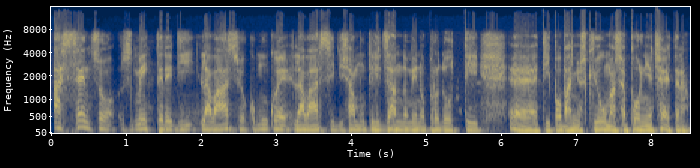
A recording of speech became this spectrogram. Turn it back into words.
ha senso smettere di lavarsi o comunque lavarsi diciamo utilizzando meno prodotti eh, tipo bagno schiuma, saponi eccetera?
